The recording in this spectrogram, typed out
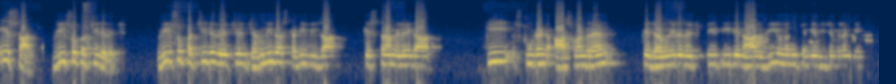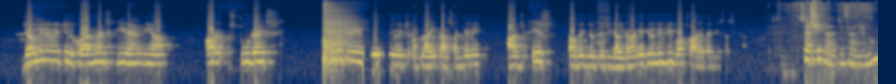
ਇਸ ਸਾਲ 2025 ਦੇ ਵਿੱਚ 2025 ਦੇ ਵਿੱਚ ਜਰਮਨੀ ਦਾ ਸਟੱਡੀ ਵੀਜ਼ਾ ਕਿਸ ਤਰ੍ਹਾਂ ਮਿਲੇਗਾ? ਕੀ ਸਟੂਡੈਂਟ ਆਸਵੰਦ ਰਹਿਣ ਕਿ ਜਰਮਨੀ ਦੇ ਵਿੱਚ ਪੀਟੀ ਦੇ ਨਾਲ ਵੀ ਉਹਨਾਂ ਨੂੰ ਚੰਗੇ ਵੀਜ਼ੇ ਮਿਲਣਗੇ? ਜਰਮਨੀ ਦੇ ਵਿੱਚ ਰਿਕੁਆਇਰਮੈਂਟਸ ਕੀ ਰਹਿਣਗੀਆਂ? ਔਰ ਸਟੂਡੈਂਟਸ ਕਿਹੜੇ ਕਿਹੜੇ ਇੰਸਟੀਚਿਊਟ ਦੇ ਵਿੱਚ ਅਪਲਾਈ ਕਰ ਸਕਦੇ ਨੇ? ਅੱਜ ਇਸ ਟੌਪਿਕ ਦੇ ਉੱਤੇ ਅਸੀਂ ਗੱਲ ਕਰਾਂਗੇ। ਕਿਰਨਦੀਪ ਜੀ ਬਹੁਤ ਸਵਾਗਤ ਹੈ ਜੀ। ਸਤਿ ਸ਼੍ਰੀ ਅਕਾਲ। ਸਤਿ ਸ਼੍ਰੀ ਅਕਾਲ ਜੀ ਸਾਰਿਆਂ ਨੂੰ।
